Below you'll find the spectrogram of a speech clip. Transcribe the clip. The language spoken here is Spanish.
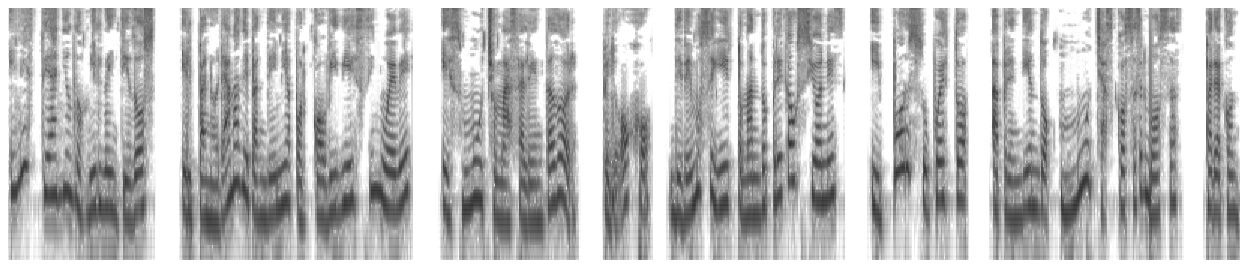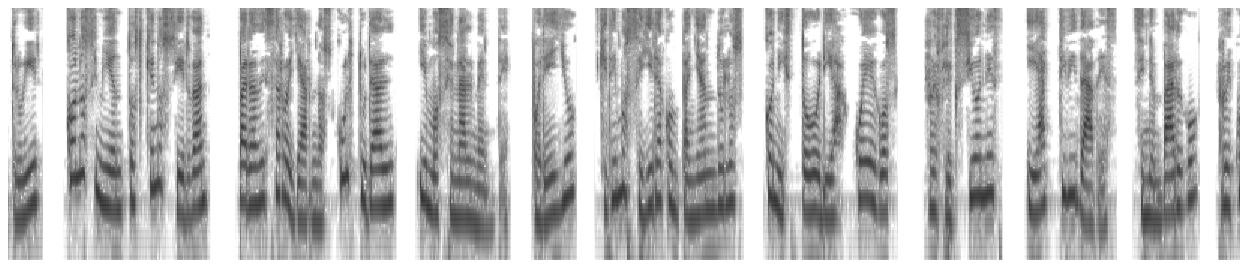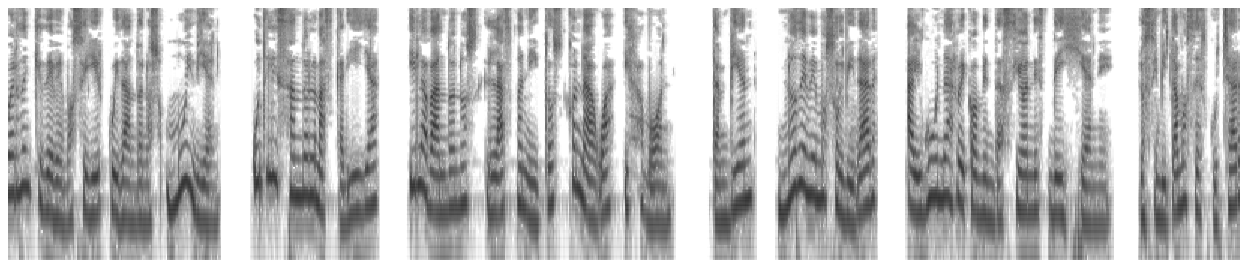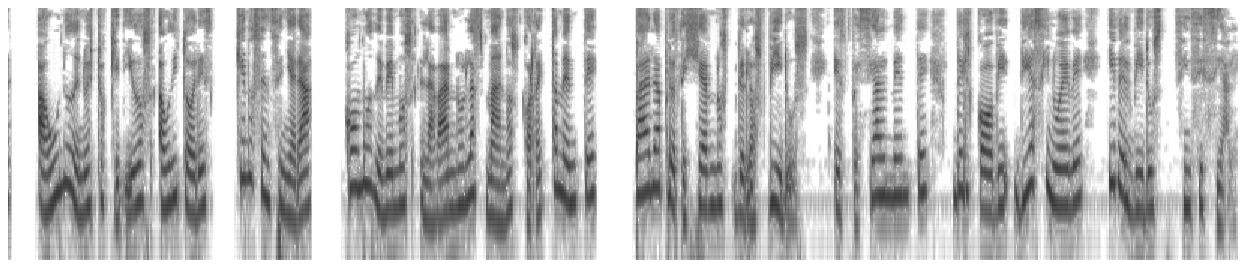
En este año 2022, el panorama de pandemia por COVID-19 es mucho más alentador, pero ojo, debemos seguir tomando precauciones y, por supuesto, aprendiendo muchas cosas hermosas para construir conocimientos que nos sirvan para desarrollarnos cultural y emocionalmente. Por ello, queremos seguir acompañándolos con historias, juegos, reflexiones y actividades. Sin embargo, recuerden que debemos seguir cuidándonos muy bien utilizando la mascarilla y lavándonos las manitos con agua y jabón. También no debemos olvidar algunas recomendaciones de higiene. Los invitamos a escuchar a uno de nuestros queridos auditores que nos enseñará cómo debemos lavarnos las manos correctamente para protegernos de los virus, especialmente del COVID-19 y del virus sincicial.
